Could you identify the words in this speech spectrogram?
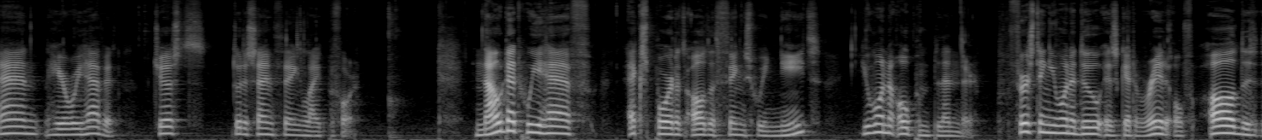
And here we have it. Just do the same thing like before. Now that we have exported all the things we need, you want to open Blender. First thing you want to do is get rid of all the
